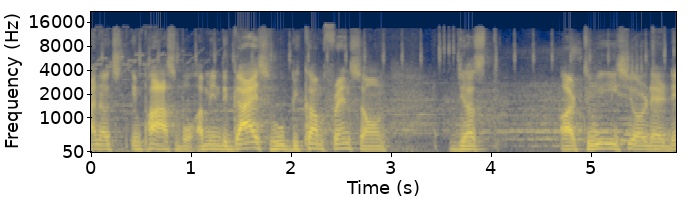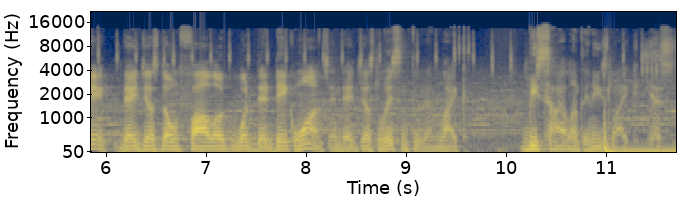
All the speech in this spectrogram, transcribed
I know it's impossible. I mean the guys who become friend zone just are too easy on their dick. They just don't follow what their dick wants and they just listen to them like be silent. And he's like yes.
